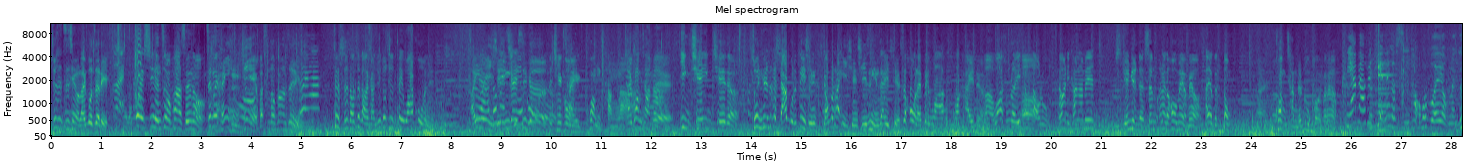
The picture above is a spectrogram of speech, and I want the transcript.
就是之前有来过这里。对外星人这么怕生哦，这边很隐蔽耶，把石头放在这里对。啊，这个石头这个感觉都是被挖过的，啊，因为以前应该是个切过采矿场啦，采矿场啊对，硬切硬切的所以你看这个峡谷的地形，搞不好它以前其实是粘在一起的，是后来被挖挖开的。啊，挖出了一条道路。然后你看那边远远的深那个后面有没有？还有个洞，矿场的入口有没有看到？你要不要去舔那个石头？会不会有那个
